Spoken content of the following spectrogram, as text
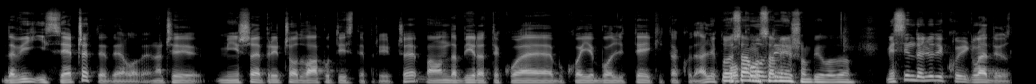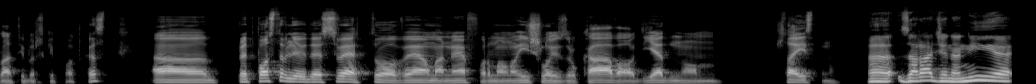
da vi isečete delove. Znači, Miša je pričao dva puta iste priče, pa onda birate koja je, koji je bolji take i tako dalje. To je Koliko samo sa ovde- Mišom bilo, da. Mislim da ljudi koji gledaju Zlatiborski podcast uh, pretpostavljaju da je sve to veoma neformalno išlo iz rukava odjednom. Šta je istina? E, za Rađena nije e,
